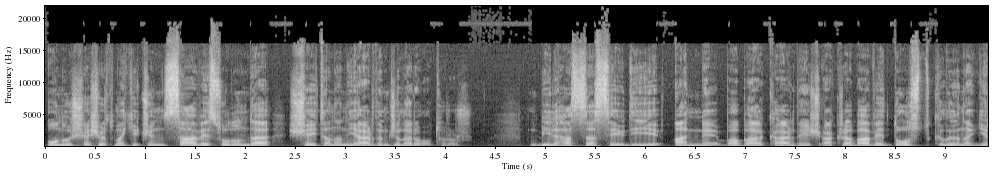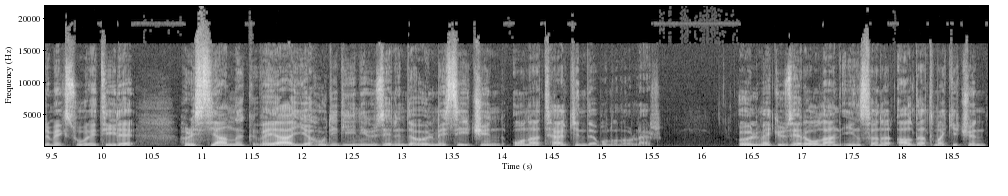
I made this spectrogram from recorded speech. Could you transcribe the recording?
Onu şaşırtmak için sağ ve solunda şeytanın yardımcıları oturur. Bilhassa sevdiği anne, baba, kardeş, akraba ve dost kılığına girmek suretiyle Hristiyanlık veya Yahudi dini üzerinde ölmesi için ona telkinde bulunurlar. Ölmek üzere olan insanı aldatmak için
